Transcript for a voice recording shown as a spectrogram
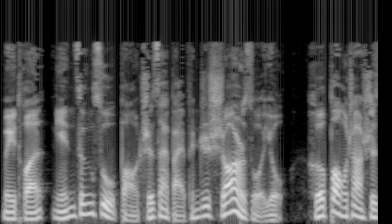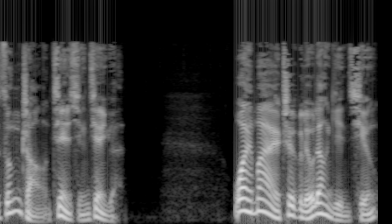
美团年增速保持在百分之十二左右，和爆炸式增长渐行渐远。外卖这个流量引擎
